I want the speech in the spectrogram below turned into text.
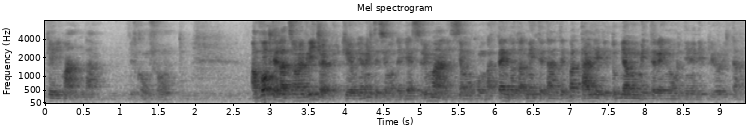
che rimanda il confronto. A volte la zona grigia è perché ovviamente siamo degli esseri umani, stiamo combattendo talmente tante battaglie che dobbiamo mettere in ordine di priorità.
